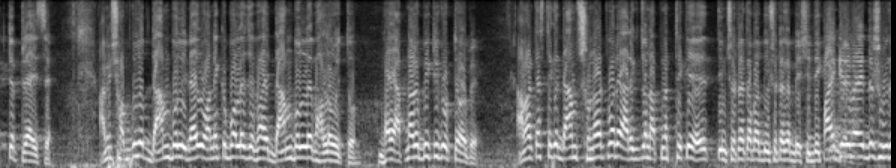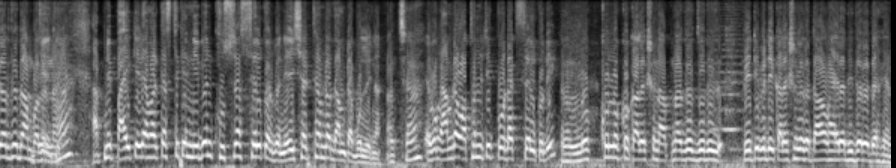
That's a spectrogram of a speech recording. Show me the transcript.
একটা প্রাইসে আমি সবগুলোর দাম বলি নাই অনেকে বলে যে ভাই দাম বললে ভালো হইতো। ভাই আপনারও বিক্রি করতে হবে। আমার কাছ থেকে দাম শোনার পরে আরেকজন আপনার থেকে তিনশো টাকা বা দুশো টাকা বেশি দিয়ে পাইকারি ভাইদের সুবিধার্থে দাম জি, বলেন না হ্যাঁ? আপনি পাইকারি আমার কাছ থেকে নেবেন খুচরা সেল করবেন এই স্বার্থে আমরা দামটা বলি না। আচ্ছা। এবং আমরা অথেন্টিক প্রোডাক্ট সেল করি। লক্ষ লক্ষ কালেকশন আপনাদের যদি পেটি পেটি কালেকশন লাগে তাও ভাইরা দিতে দেখেন।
